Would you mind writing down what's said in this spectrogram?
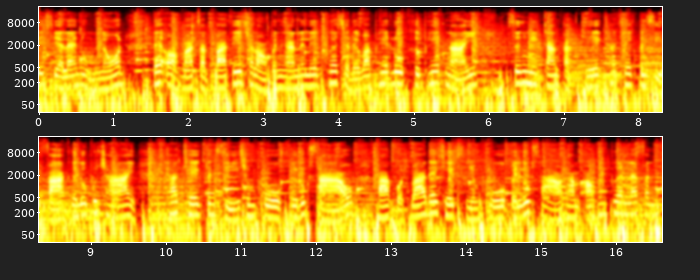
ทิเซียและหนุ่มโน้ตได้ออกมาจัดปาร์ตี้ฉลองเป็นงานเล็กๆเพื่อเฉลยว่าเพศลูกคือเพศไหน ซึ่งมีการตัดเค้กถ้าเค้กเป็นสีฟ้าคือลูกผู้ชาย ถ้าเค้กเป็นสีชมพูคือลูกสาว ปรากฏว่าได้เค้กสีชมพูเป็นลูกสาวทำเอาเพื่อนๆและแฟ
